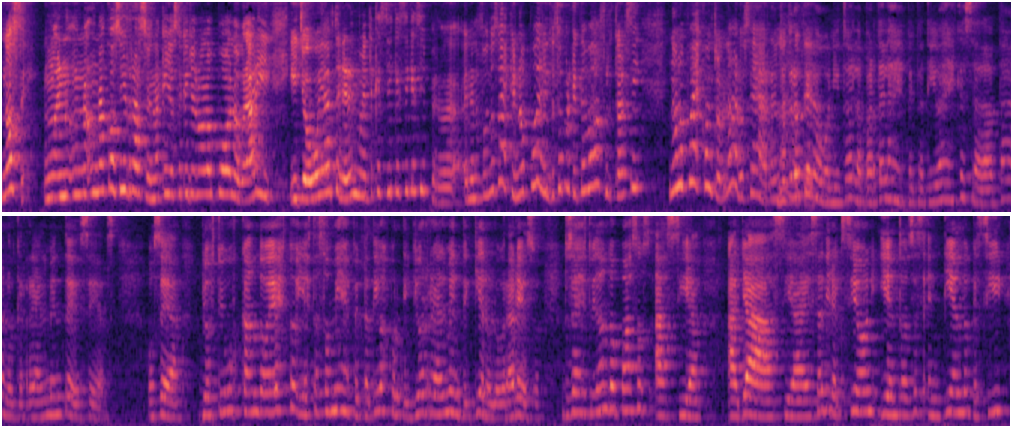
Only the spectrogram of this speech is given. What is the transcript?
no sé, una, una, cosa irracional que yo sé que yo no lo puedo lograr y, y, yo voy a tener en mi mente que sí, que sí, que sí, pero en el fondo sabes que no puedes, entonces ¿por qué te vas a frustrar si no lo puedes controlar? O sea, relájate. Yo creo que lo bonito de la parte de las expectativas es que se adaptan a lo que realmente deseas. O sea, yo estoy buscando esto y estas son mis expectativas porque yo realmente quiero lograr eso. Entonces estoy dando pasos hacia allá, hacia esa dirección y entonces entiendo que sí,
